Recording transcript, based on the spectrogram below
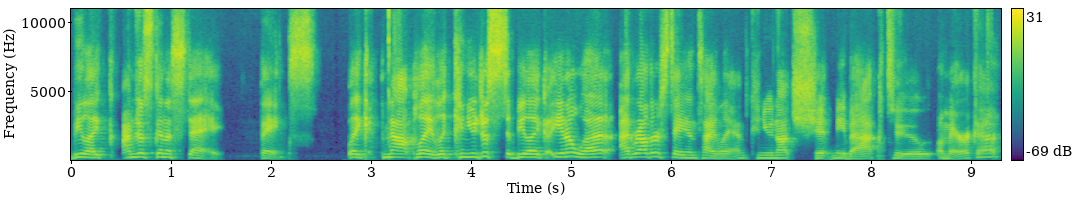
be like, "I'm just gonna stay, thanks." Like, not play. Like, can you just be like, you know what? I'd rather stay in Thailand. Can you not ship me back to America?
